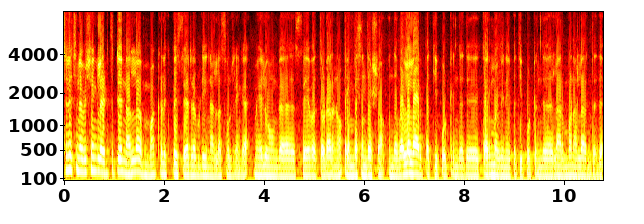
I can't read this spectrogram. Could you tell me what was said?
சின்ன சின்ன விஷயங்களை எடுத்துட்டு நல்லா மக்களுக்கு போய் சேர்றபடி நல்லா சொல்றீங்க. மேலும் உங்க சேவை தொடரணும். ரொம்ப சந்தோஷம். இந்த வள்ளலார் பத்தி போட்டிருந்தது கர்ம வினை பத்தி போட்டிருந்தது எல்லாம் ரொம்ப நல்லா இருந்தது.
